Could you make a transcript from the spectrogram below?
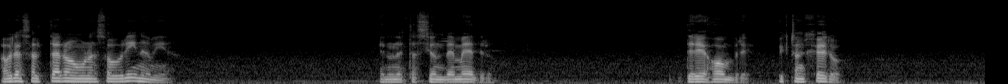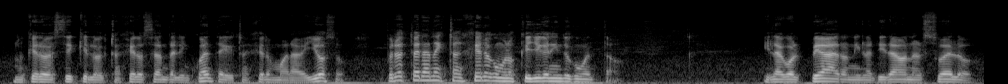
Ahora asaltaron a una sobrina mía, en una estación de metro. Tres hombres, extranjeros. No quiero decir que los extranjeros sean delincuentes, hay extranjeros maravillosos, pero estos eran extranjeros como los que llegan indocumentados. Y la golpearon y la tiraron al suelo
